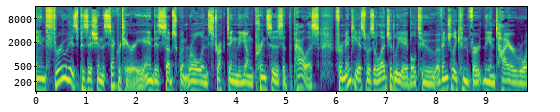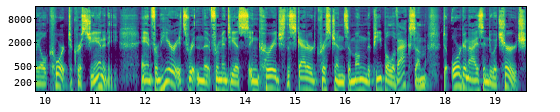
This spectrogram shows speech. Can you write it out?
And through his position as secretary and his subsequent role instructing the young princes at the palace, Frumentius was allegedly able to eventually convert the entire royal court to Christianity. And from here, it's written that Frumentius encouraged the scattered Christians among the people of Axum to organize into a church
